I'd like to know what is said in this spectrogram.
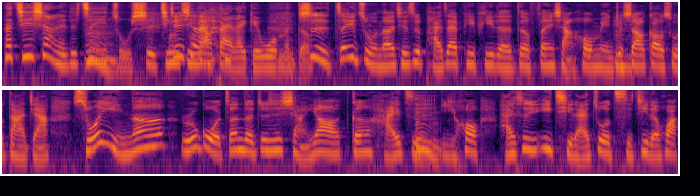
那接下来的这一组是今天要带来给我们的，是这一组呢，其实排在 PP 的这分享后面，就是要告诉大家。所以呢，如果真的就是想要跟孩子以后还是一起来做慈济的话，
